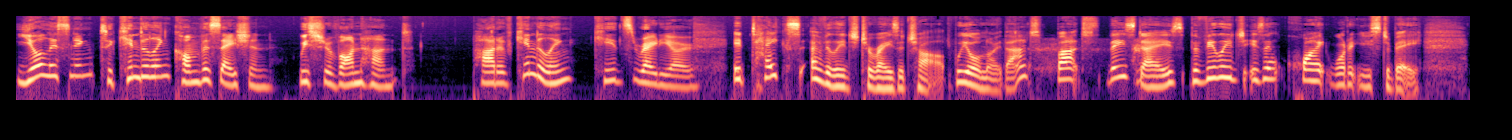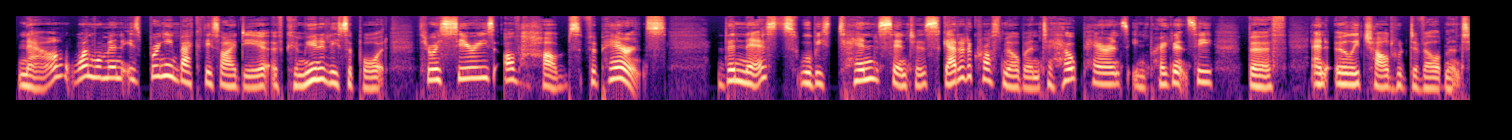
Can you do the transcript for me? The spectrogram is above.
You're listening to Kindling Conversation with Siobhan Hunt, part of Kindling Kids Radio. It takes a village to raise a child. We all know that. But these days, the village isn't quite what it used to be. Now, one woman is bringing back this idea of community support through a series of hubs for parents. The Nests will be 10 centres scattered across Melbourne to help parents in pregnancy, birth, and early childhood development.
